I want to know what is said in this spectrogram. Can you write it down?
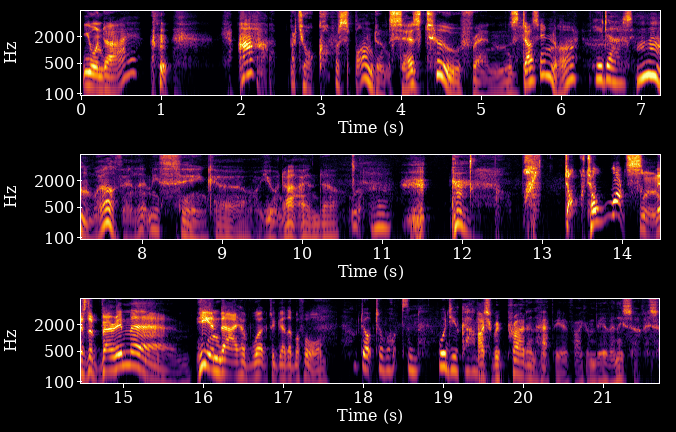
You and I. ah, but your correspondent says two friends, does he not? He does. Hmm, well then, let me think. Uh, you and I and, uh... Why, Dr. Watson is the very man. He and I have worked together before. Oh, Dr. Watson, would you come? I shall be proud and happy if I can be of any service.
